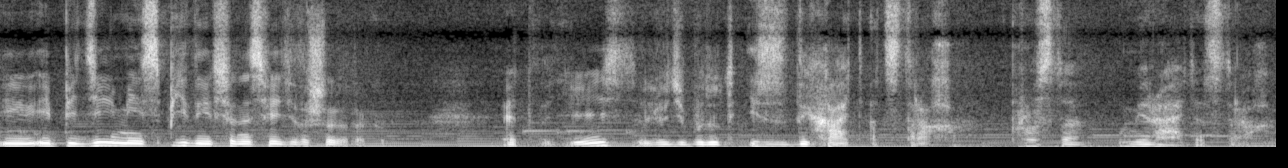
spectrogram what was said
и эпидемии, спиды и все на свете. Это что это такое? Это есть. Люди будут издыхать от страха. Просто умирать от страха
